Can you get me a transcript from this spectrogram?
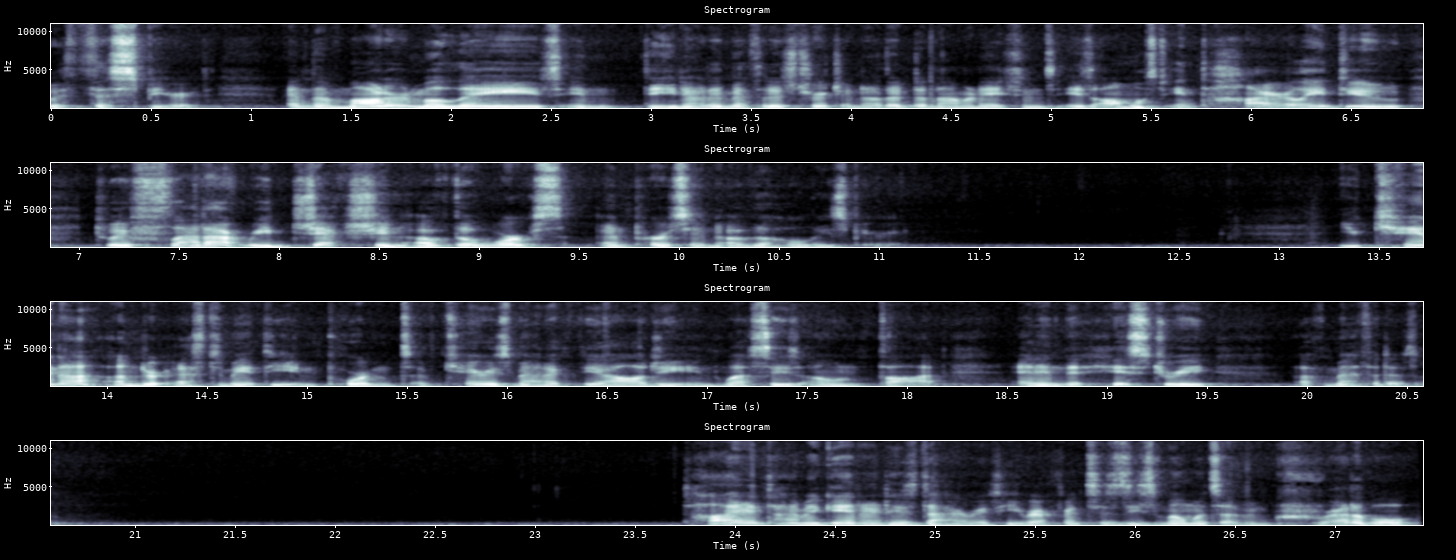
with the Spirit and the modern malaise in the United Methodist Church and other denominations is almost entirely due to a flat out rejection of the works and person of the Holy Spirit. You cannot underestimate the importance of charismatic theology in Wesley's own thought and in the history of Methodism. Time and time again in his diaries, he references these moments of incredible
